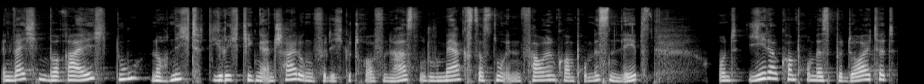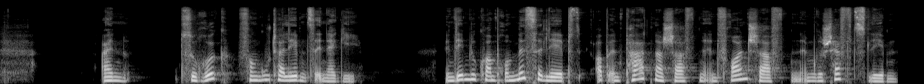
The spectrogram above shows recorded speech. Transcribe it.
in welchem Bereich du noch nicht die richtigen Entscheidungen für dich getroffen hast, wo du merkst, dass du in faulen Kompromissen lebst. Und jeder Kompromiss bedeutet ein Zurück von guter Lebensenergie. Indem du Kompromisse lebst, ob in Partnerschaften, in Freundschaften, im Geschäftsleben,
